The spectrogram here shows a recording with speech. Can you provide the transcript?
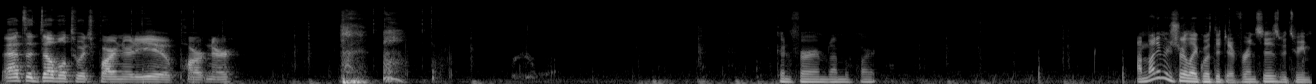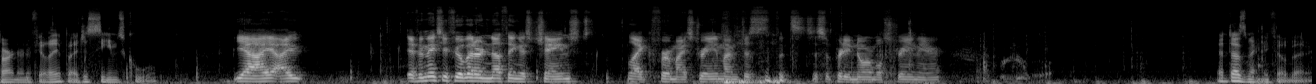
That's a double Twitch partner to you, partner. Confirmed, I'm a part. I'm not even sure like what the difference is between partner and affiliate, but it just seems cool. Yeah, I, I if it makes you feel better, nothing has changed. Like for my stream, I'm just it's just a pretty normal stream here. It does make me feel better.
